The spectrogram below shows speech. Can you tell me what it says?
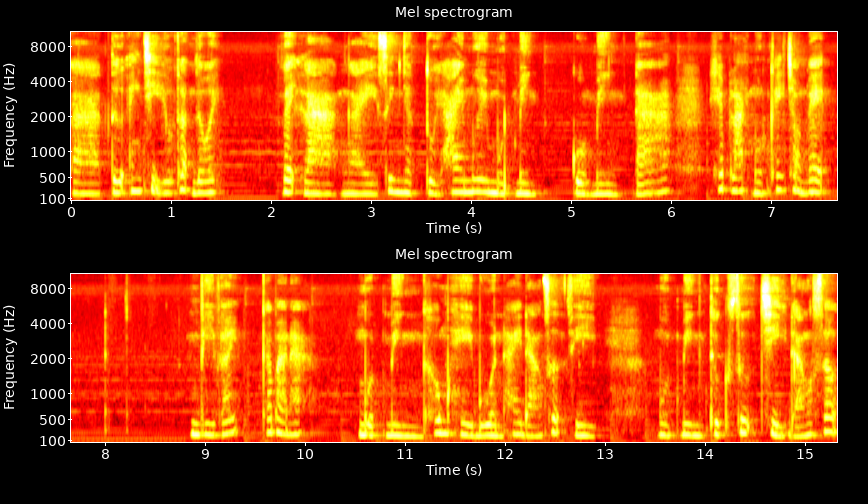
và từ anh chị Hiếu Thuận rồi. Vậy là ngày sinh nhật tuổi 20 một mình của mình đã khép lại một cách trọn vẹn. Vì vậy, các bạn ạ, một mình không hề buồn hay đáng sợ gì. Một mình thực sự chỉ đáng sợ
